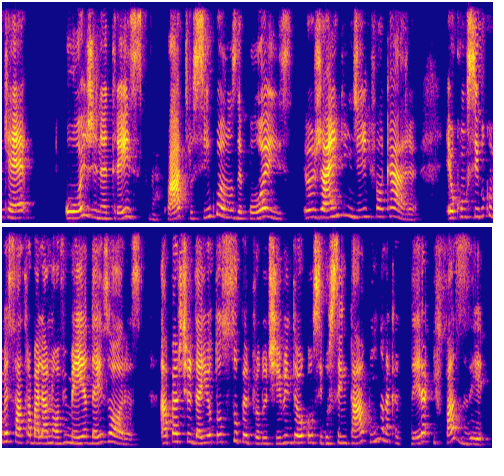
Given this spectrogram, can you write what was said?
quer hoje, né, três, quatro, cinco anos depois, eu já entendi que fala, cara, eu consigo começar a trabalhar nove e meia, dez horas. A partir daí eu tô super produtiva, então eu consigo sentar a bunda na cadeira e fazer,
